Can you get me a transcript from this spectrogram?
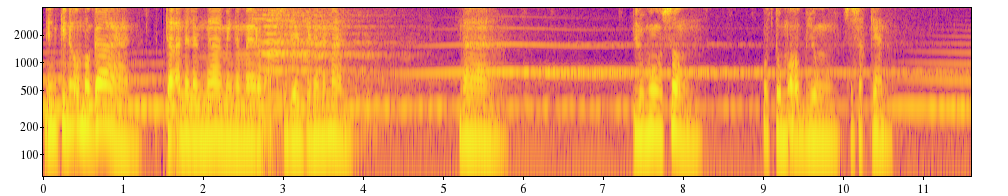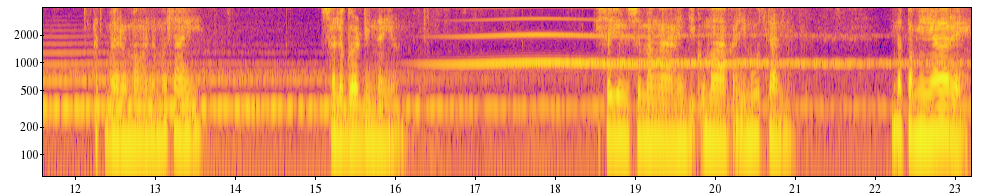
Din kinaumagahan, taan na lang namin na mayroong aksidente na naman na lumusong o tumaob yung sasakyan. At mayroong mga namatay sa lugar din na yon. Isa yun sa mga hindi ko makakalimutan na pangyayari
